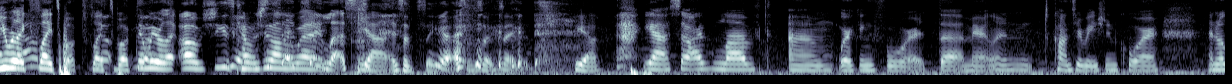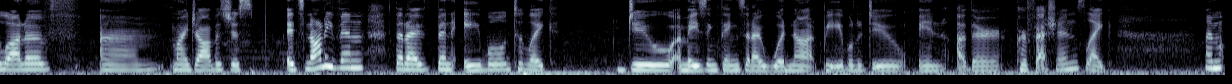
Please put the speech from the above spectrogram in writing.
you were like, "Flights booked, flights Yep, booked." Then yep. we were like, "Oh, she's Yeah, coming, she's on her way." "Say less." Yeah, I said say Yeah. Less. I'm so excited. yeah. Yeah, so I've loved um, working for the Maryland Conservation Corps, and a lot of um, my job is just, it's not even that I've been able to like do amazing things that I would not be able to do in other professions. Like, I'm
